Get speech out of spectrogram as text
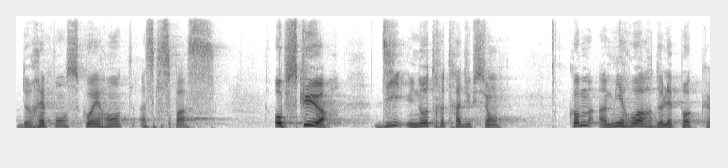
de réponse cohérente à ce qui se passe. Obscur, dit une autre traduction, comme un miroir de l'époque.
